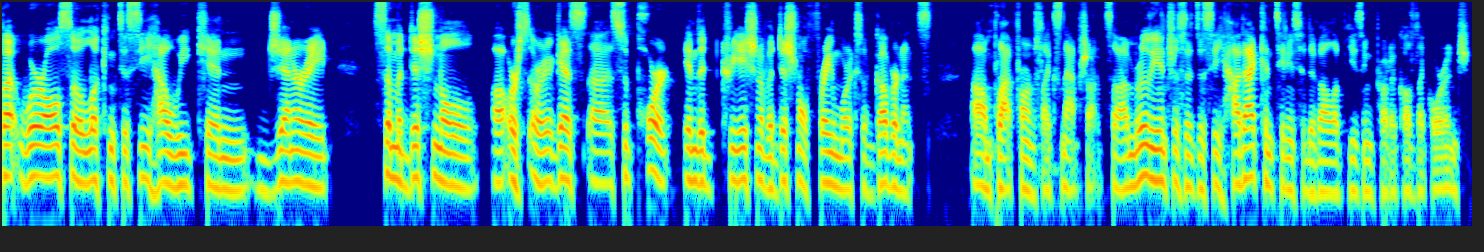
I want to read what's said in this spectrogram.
but we're also looking to see how we can generate some additional, uh, or, or I guess, uh, support in the creation of additional frameworks of governance on platforms like Snapshot. So I'm really interested to see how that continues to develop using protocols like Orange.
